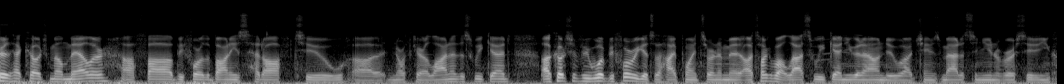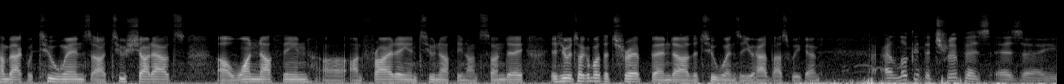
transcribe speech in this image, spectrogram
Here with head coach Mel Mahler uh, before the Bonnies head off to uh, North Carolina this weekend. Uh, coach, if you would, before we get to the High Point tournament, uh, talk about last weekend. You go down to uh, James Madison University and you come back with two wins, uh, two shutouts, one nothing on Friday and two nothing on Sunday. If you would talk about the trip and the two wins that you had last weekend. I look at the trip as, as a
